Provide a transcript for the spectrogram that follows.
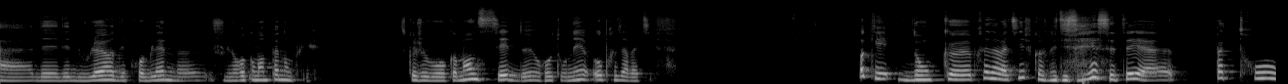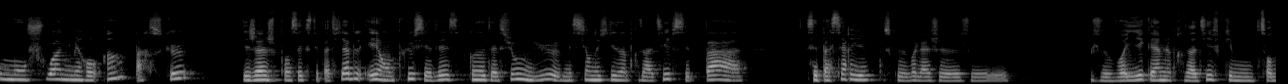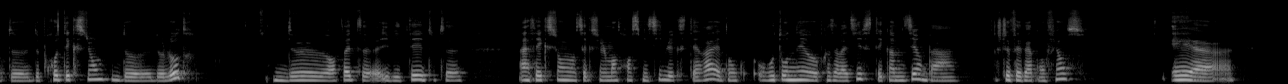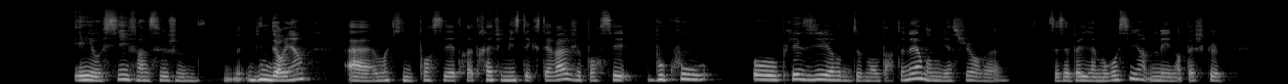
euh, douleurs, des problèmes. je ne le recommande pas non plus. Ce que je vous recommande, c'est de retourner au préservatif. Ok, donc préservatif, comme je me disais, c'était pas trop mon choix numéro 1 parce que déjà je pensais que c'était pas fiable. Et en plus il y avait cette connotation du mais si on utilise un préservatif c'est pas c'est pas sérieux. Parce que voilà je, je, voyais quand même le préservatif comme une sorte de, protection de, l'autre de en fait éviter toute euh, infection sexuellement transmissible etc et donc retourner au préservatif c'était comme dire bah je te fais pas confiance. Et euh, et aussi enfin je mine de rien moi qui pensais être très féministe, etc., je pensais beaucoup au plaisir de mon partenaire. Donc bien sûr, euh, ça s'appelle l'amour aussi, hein, mais n'empêche que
